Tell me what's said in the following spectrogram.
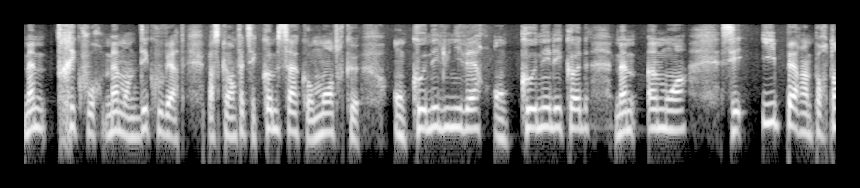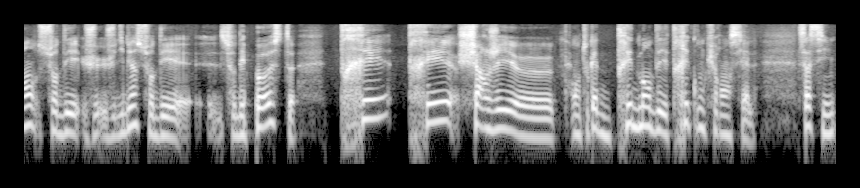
même très court, même en découverte. Parce qu'en fait, c'est comme ça qu'on montre que on connaît l'univers, on connaît les codes, même un mois. C'est hyper important sur des, je, dis bien sur des, sur des postes très très chargés, euh, en tout cas très demandés, très concurrentiels. Ça, c'est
